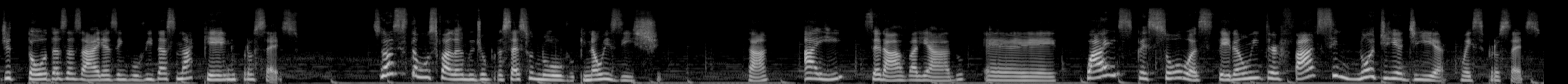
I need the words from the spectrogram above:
de todas as áreas envolvidas naquele processo. Se nós estamos falando de um processo novo que não existe, tá? Aí será avaliado é, quais pessoas terão interface no dia a dia com esse processo.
